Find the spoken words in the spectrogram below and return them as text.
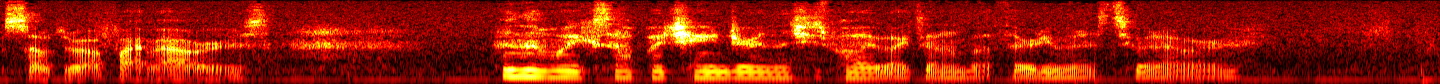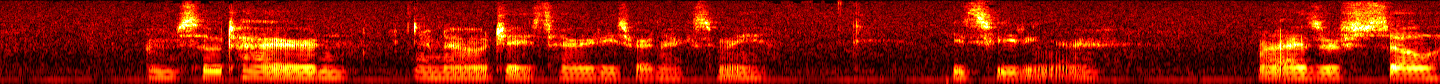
slept about five hours. And then wakes up, I change her, and then she's probably back down in about 30 minutes to an hour. I'm so tired. I know Jay's tired, he's right next to me. He's feeding her. My eyes are so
